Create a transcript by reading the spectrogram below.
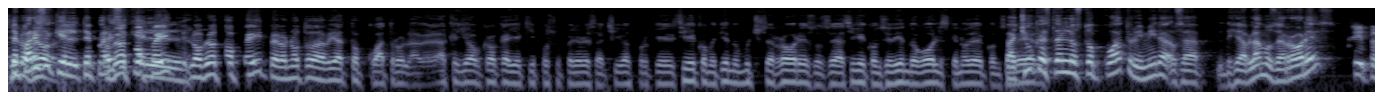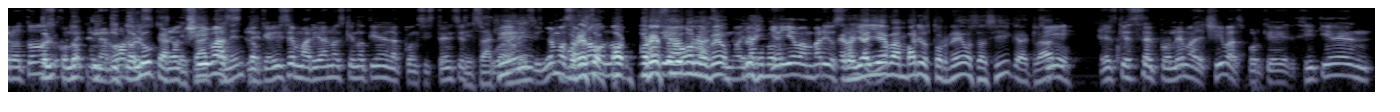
¿Te parece veo, que el, te parece lo que top el... 8, lo veo top 8, pero no todavía top 4, la verdad que yo creo que hay equipos superiores a Chivas porque sigue cometiendo muchos errores, o sea, sigue concediendo goles que no debe conceder. Pachuca está en los top 4 y mira, o sea, si hablamos de errores, Sí, pero todos cometen y, errores. Y Toluca, pero Chivas, lo que dice Mariano es que no tiene la consistencia. Exacto. Sí, si por, eso, no, por, por eso yo no lo veo. Ya, no, ya, llevan varios pero años. ya llevan varios torneos así, que claro. Sí, es que ese es el problema de Chivas, porque sí tienen,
